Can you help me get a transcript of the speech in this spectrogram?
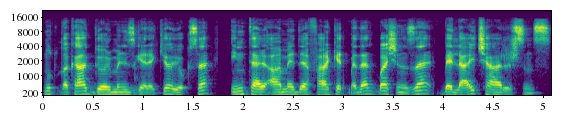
mutlaka görmeniz gerekiyor. Yoksa Intel, AMD fark etmeden başınıza belayı çağırırsınız.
